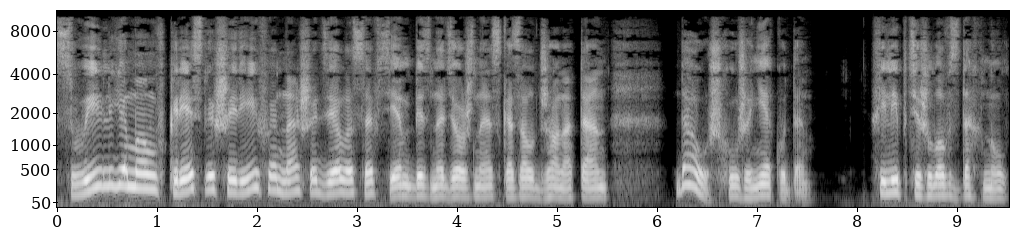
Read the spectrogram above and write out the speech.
«С Уильямом в кресле шерифа наше дело совсем безнадежное», — сказал Джонатан. «Да уж, хуже некуда». Филипп тяжело вздохнул.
